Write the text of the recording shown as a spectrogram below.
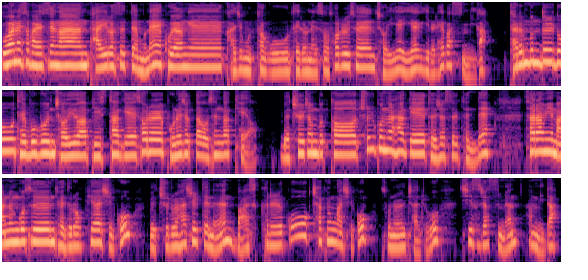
우한에서 발생한 바이러스 때문에 고향에 가지 못하고 대련해서 설을 쇠한 저희의 이야기를 해봤습니다. 다른 분들도 대부분 저희와 비슷하게 설을 보내셨다고 생각해요. 며칠 전부터 출근을 하게 되셨을 텐데 사람이 많은 곳은 되도록 피하시고 외출을 하실 때는 마스크를 꼭 착용하시고 손을 자주 씻으셨으면 합니다.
